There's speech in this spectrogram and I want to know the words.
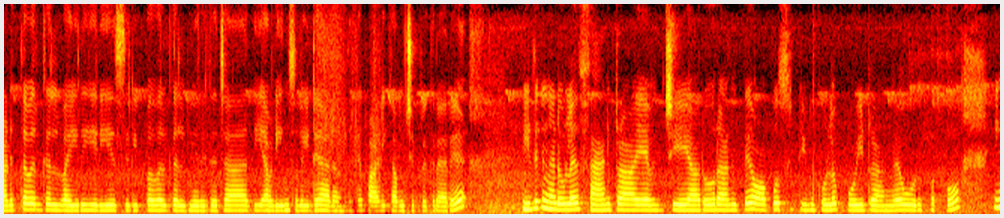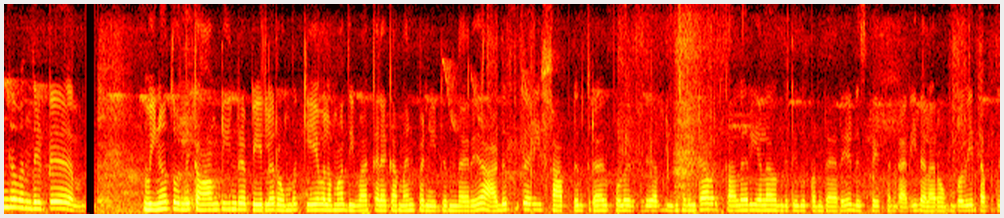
அடுத்தவர்கள் வயிறு எரிய சிரிப்பவர்கள் மிருக ஜாதி அப்படின்னு சொல்லிட்டு அதை வந்துட்டு பாடி காமிச்சிட்ருக்கிறாரு. இதுக்கு நடுவில் சாண்ட்ரா எஃப்ஜே அரோரான்ட்டு ஆப்போசிட் டீமுக்குள்ளே போயிடுறாங்க ஒரு பக்கம். இங்கே வந்துட்டு வினோத் வந்து காமெடின்ற பேரில் ரொம்ப கேவலமாக திவாகரை கமெண்ட் பண்ணிட்டு இருந்தார். அடுப்பு கறி சாப்பிட்டுருக்கிறாரு போல இருக்குது அப்படின்னு சொல்லிட்டு அவர் கலரியெல்லாம் வந்துட்டு இது பண்ணுறாரு டிஸ்கிரைப் பண்ணுறாரு இதெல்லாம் ரொம்பவே தப்பு.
